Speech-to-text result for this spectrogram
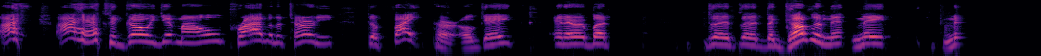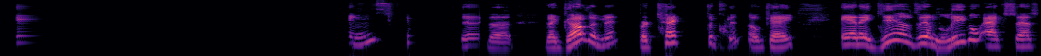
I, I had to go and get my own private attorney to fight her. Okay, and but the the the government made the the government protect the okay and it gives them legal access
